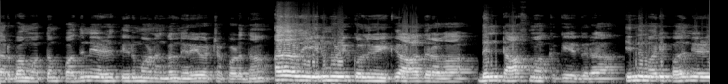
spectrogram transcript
கே சார்பா மொத்தம் பதினேழு தீர்மானங்கள் நிறைவேற்றப்படுதான். அதாவது இருமொழி கொள்கைக்கு ஆதரவா தென் டாஸ்மாக்கு எதிரா? இந்த மாதிரி பதினேழு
